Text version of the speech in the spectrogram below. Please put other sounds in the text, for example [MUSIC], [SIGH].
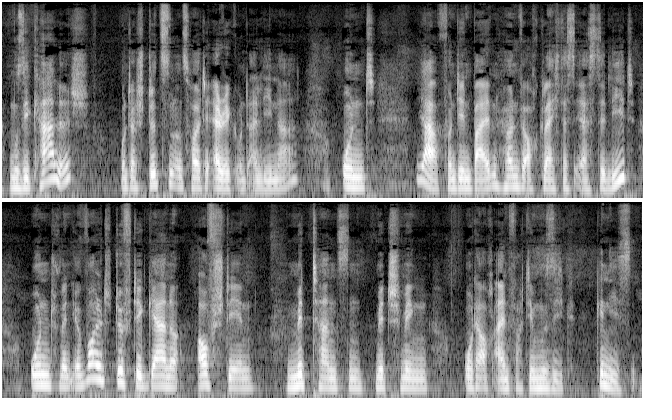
Musikalisch unterstützen uns heute Eric und Alina und ja, von den beiden hören wir auch gleich das erste Lied und wenn ihr wollt, dürft ihr gerne aufstehen, mittanzen, mitschwingen oder auch einfach die Musik genießen.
